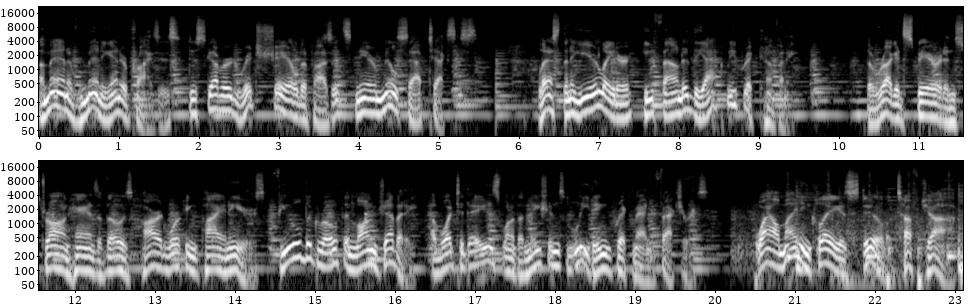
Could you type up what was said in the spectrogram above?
a man of many enterprises, discovered rich shale deposits near Millsap, Texas. Less than a year later, he founded the Acme Brick Company. The rugged spirit and strong hands of those hard-working pioneers fueled the growth and longevity of what today is one of the nation's leading brick manufacturers. While mining clay is still a tough job,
